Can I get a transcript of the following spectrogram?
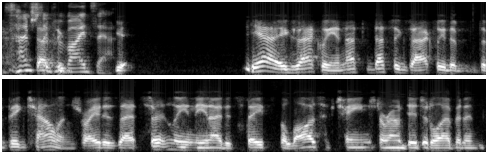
essentially provides that. Yeah. Yeah, exactly, and that's that's exactly the the big challenge, right? Is that certainly in the United States the laws have changed around digital evidence,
